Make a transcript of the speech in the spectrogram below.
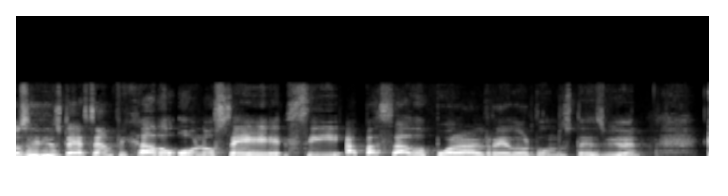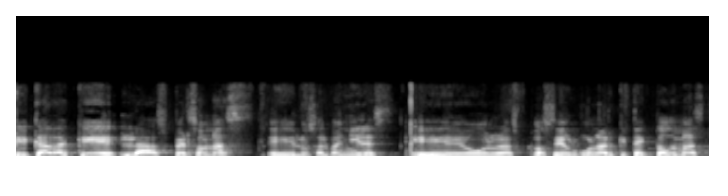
No sé si ustedes se han fijado o no sé si ha pasado por alrededor donde ustedes viven, que cada que las personas, eh, los albañiles eh, o, o, sea, algún arquitecto o demás,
